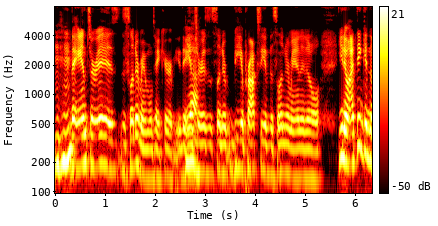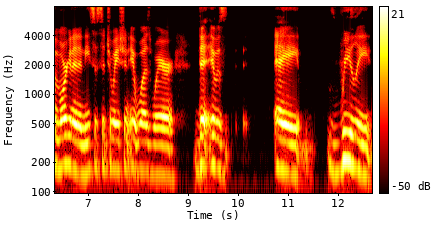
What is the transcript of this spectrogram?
hmm The answer is the Slender Man will take care of you. The Yeah. answer is the Slender be a proxy of the Slender Man, and it'll, you know, I think in the Morgan and Anissa situation, it was where the it was a really,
